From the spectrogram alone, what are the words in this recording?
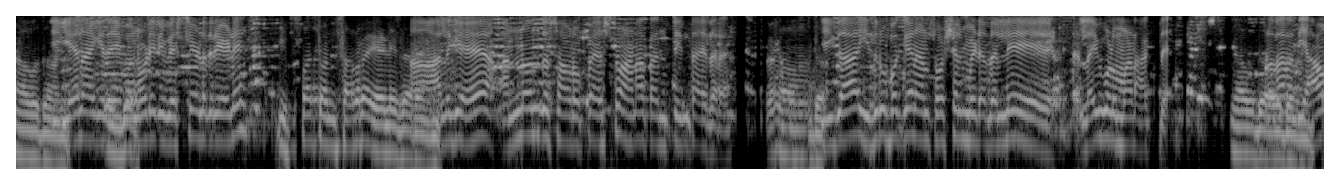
ಹೌದು ಈಗ ಏನಾಗಿದೆ? ಇವಾಗ ನೋಡಿ ನೀವ್ ಎಷ್ಟು ಹೇಳಿದ್ರಿ ಹೇಳಿ? ಇಪ್ಪತ್ತೊಂದ್ ಸಾವಿರ ಅಣ್ಣ. ಅಲ್ಲಿಗೆ ಹನ್ನೊಂದು ಸಾವಿರ ರೂಪಾಯಿ ಅಷ್ಟು ಹಣ ತಂದು ತಿಂತಾ ಇದಾರೆ ಹೌದು. ಈಗ ಇದ್ರ ಬಗ್ಗೆ ನಾನು ಸೋಷಿಯಲ್ ಮೀಡಿಯಾದಲ್ಲಿ ಲೈವ್ಗಳು ಮಾಡ ಹಾಕ್ದೆ. ಹೌದು ಬ್ರದರ್ ಹೌದು ಅದ್ ಯಾವ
